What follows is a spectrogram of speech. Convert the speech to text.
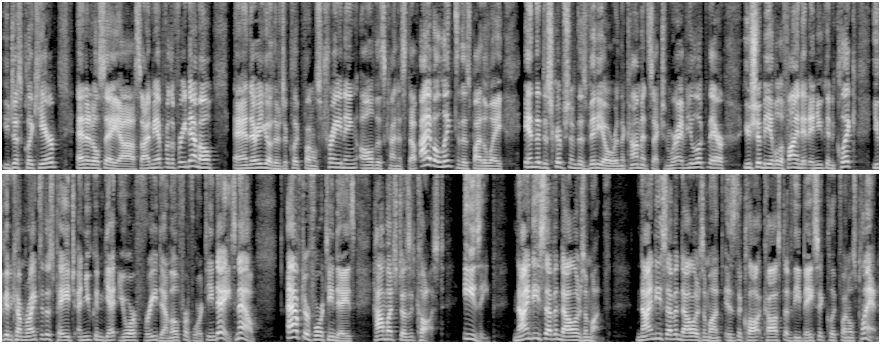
You just click here and it'll say, uh, sign me up for the free demo. And there you go. There's a ClickFunnels training, all this kind of stuff. I have a link to this, by the way, in the description of this video or in the comment section, where if you look there, you should be able to find it. And you can click, you can come right to this page and you can get your free demo for 14 days. Now, after 14 days, how much does it cost? Easy $97 a month. $97 a month is the cost of the basic ClickFunnels plan.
